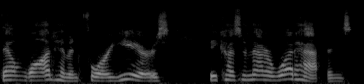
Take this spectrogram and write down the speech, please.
They'll want him in four years because no matter what happens,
